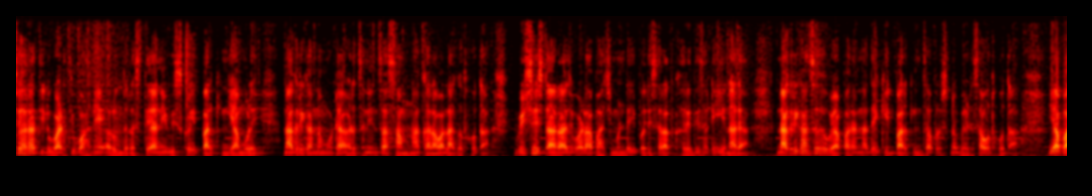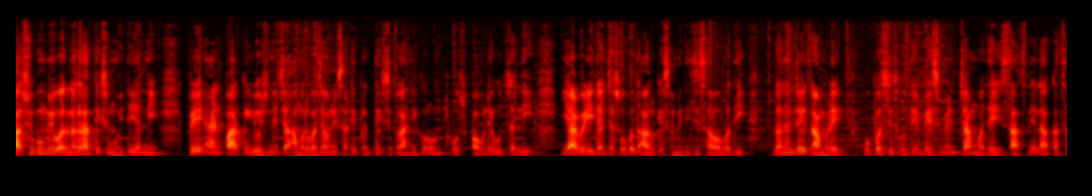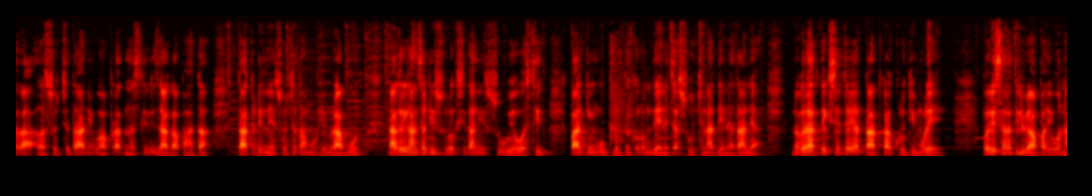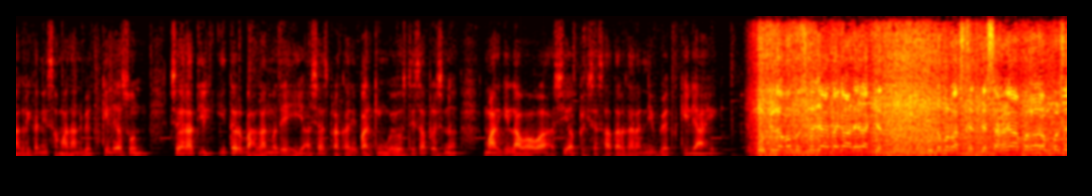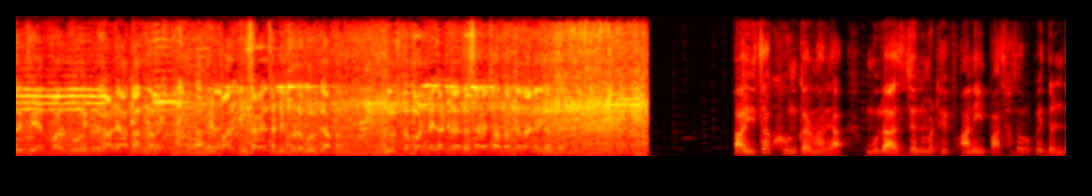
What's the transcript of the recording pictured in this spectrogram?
शहरातील वाढती वाहने अरुंद रस्ते आणि विस्कळीत पार्किंग यामुळे नागरिकांना मोठ्या अडचणींचा सामना करावा लागत होता. विशेषतः राजवाडा भाजी मंडई परिसरात खरेदीसाठी येणाऱ्या नागरिकांसह व्यापाऱ्यांना देखील पार्किंगचा प्रश्न भेडसावत होता. या पार्श्वभूमीवर नगराध्यक्ष मोहिते यांनी पे अँड पार्क योजनेच्या अंमलबजावणीसाठी प्रत्यक्ष पाहणी करून ठोस पावले उचलली. यावेळी त्यांच्यासोबत आरोग्य समितीचे सभापती धनंजय जांभळे उपस्थित होते. बेसमेंटच्या मध्ये साचलेला कचरा अस्वच्छता आणि वापरात नसलेली जागा पाहता तातडीने स्वच्छता मोहीम राबवून नागरिकांसाठी सुरक्षित आणि सुव्यवस्थित पार्किंग उपलब्ध करून देण्याच्या सूचना देण्यात आल्या. नगराध्यक्षांच्या या तात्काळ कृतीमुळे परिसरातील व्यापारी व नागरिकांनी समाधान व्यक्त केले असून शहरातील इतर भागांमध्येही अशाच प्रकारे पार्किंग व्यवस्थेचा प्रश्न मार्गी लावावा अशी अपेक्षा सातारकरांनी व्यक्त केली आहे. मोठी जागा बसल्या ज्या आता गाड्या लागतात कुठं पण रस्त्यात त्या सगळ्या आपण कंपल्सरी पे अँड पार्क करून इकडे गाड्या आत आणणार आहे. हे पार्किंग सगळ्यांसाठी खुलं करू दे आपण. नुसतं मंडेसाठी नाही तर सगळ्या सातारच्या नागरिकांसाठी. आईचा खून करणाऱ्या मुलास जन्मठेप आणि पाच हजार रुपये दंड.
